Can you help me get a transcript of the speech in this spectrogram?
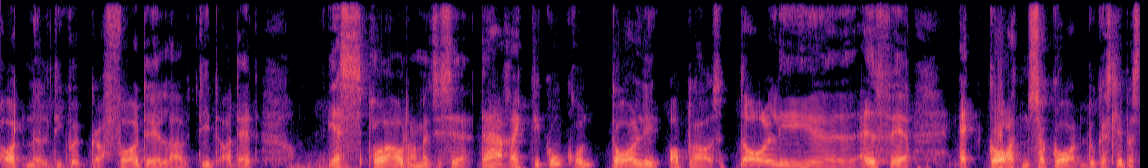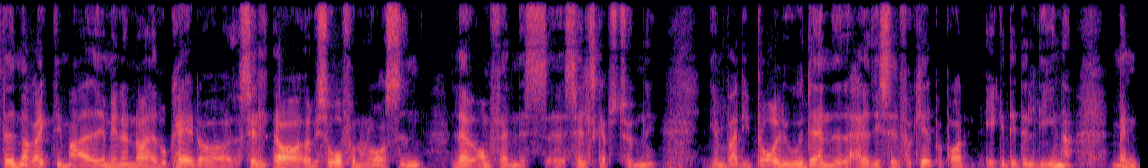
potten, eller de kunne ikke gøre for det, eller dit og dat. Yes, prøv at afdramatisere. Der er rigtig god grund, dårlig opdragelse, dårlig øh, adfærd, at går den, så går den. Du kan slippe afsted med rigtig meget. Jeg mener, når advokater og, selv, og revisorer for nogle år siden lavede omfattende øh, selskabstømning, jamen var de dårligt uddannede, havde de set forkert på potten? Ikke det, der ligner. Men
